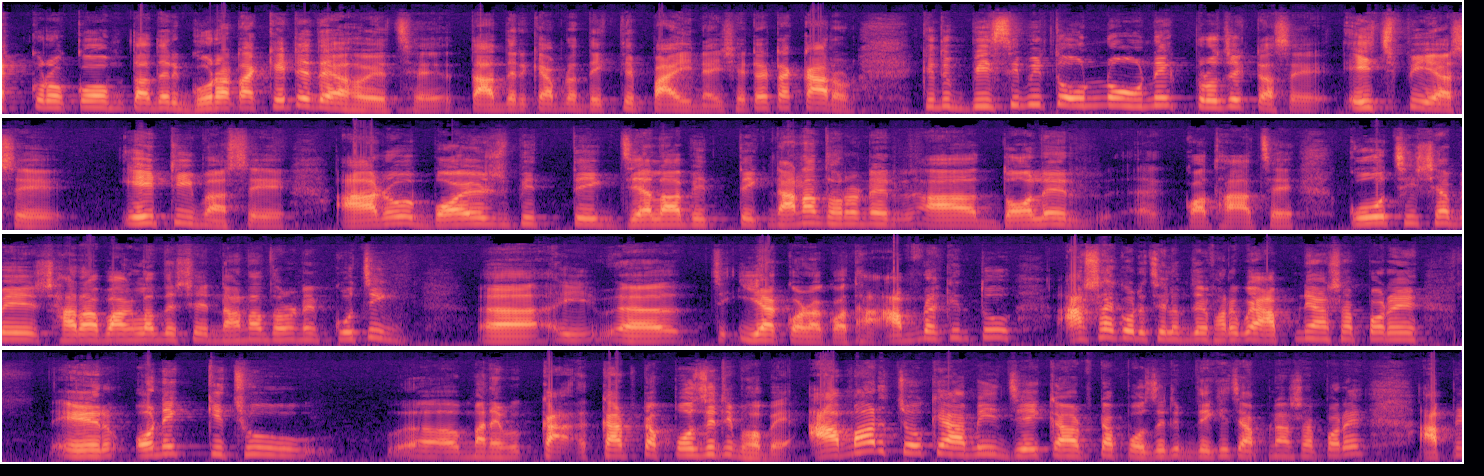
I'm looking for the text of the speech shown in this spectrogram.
একরকম তাদের গোড়াটা কেটে দেওয়া হয়েছে। তাদেরকে আমরা দেখতে পাই নাই সেটা একটা কারণ। কিন্তু বিসিবির তো অন্য অনেক প্রজেক্ট আছে এইচপি আসে এ টিম আসে আরও বয়সভিত্তিক, জেলাভিত্তিক জেলা ভিত্তিক নানা ধরনের দলের কথা আছে। কোচ হিসাবে সারা বাংলাদেশে নানা ধরনের কোচিং ইয়া করা কথা। আমরা কিন্তু আশা করেছিলাম যে ফারুক ভাই, আপনি আসার পরে এর অনেক কিছু মানে কার্ভটা পজিটিভ হবে। আমার চোখে আমি যে কার্ভটা পজিটিভ দেখেছি আপনি আসার পরে, আপনি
